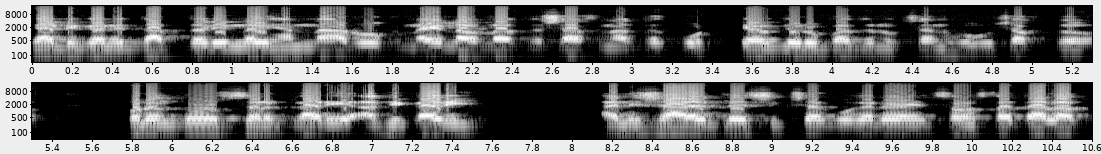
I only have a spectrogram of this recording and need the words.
त्या ठिकाणी तातडीनं ह्यांना रोख नाही लावला तर शासनाचं कोट्यावधी रुपयाचं नुकसान होऊ शकतं. परंतु सरकारी अधिकारी आणि शाळेतले शिक्षक वगैरे संस्था चालक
